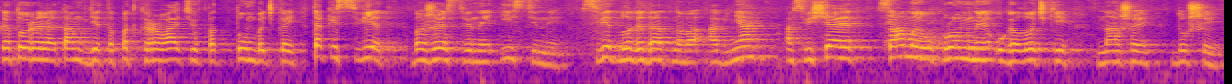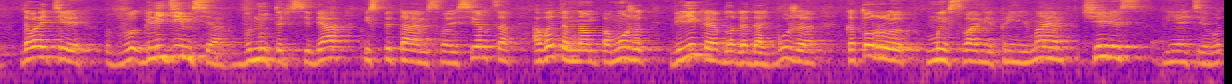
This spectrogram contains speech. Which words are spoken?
которая там где-то под кроватью, под тумбочкой. Так и свет божественной истины, свет благодатного огня освещает самые укромные уголочки нашей души. Давайте вглядимся внутрь себя, испытаем свое сердце, а в этом нам поможет великая благодать Божия, которую мы с вами принимаем через принятие вот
